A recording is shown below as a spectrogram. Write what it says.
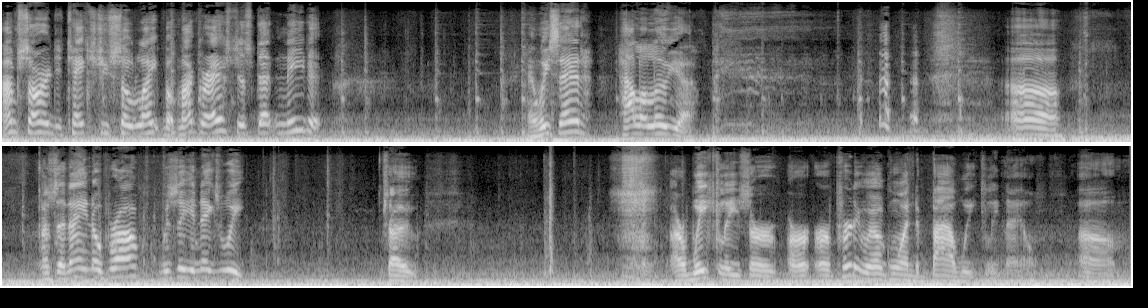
"I'm sorry to text you so late, but my grass just doesn't need it." And we said, "Hallelujah." uh, I said, "Ain't no problem. We'll see you next week." So our weeklies are, are, are pretty well going to bi-weekly now. Um,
